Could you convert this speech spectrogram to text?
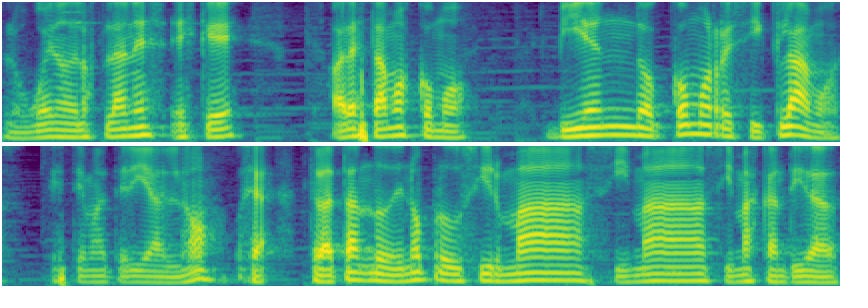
lo bueno de los planes es que ahora estamos como viendo cómo reciclamos este material, ¿no? O sea, tratando de no producir más y más y más cantidad.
